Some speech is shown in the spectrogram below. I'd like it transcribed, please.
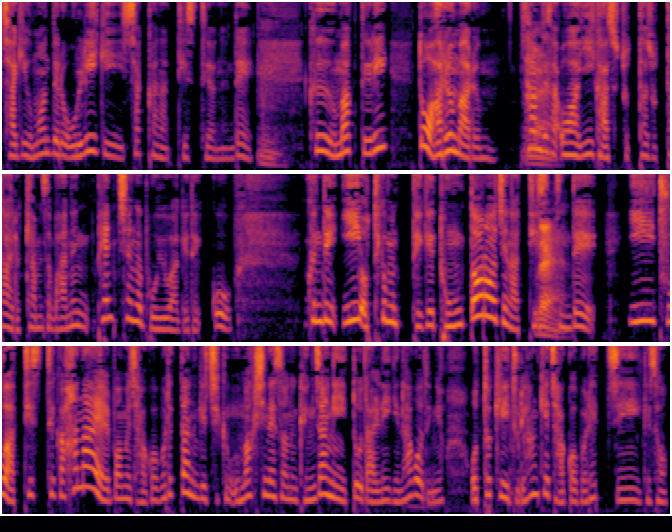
자기 음원들을 올리기 시작한 아티스트였는데 음. 그 음악들이 또 아름아름 사람들이 네. 와 이 가수 좋다 좋다 이렇게 하면서 많은 팬층을 보유하게 됐고 근데 이 어떻게 보면 되게 동떨어진 아티스트인데 네. 이두 아티스트가 하나의 앨범에 작업을 했다는 게 지금 음악신에서는 굉장히 또 난리긴 하거든요. 어떻게 이 둘이 함께 작업을 했지. 그래서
